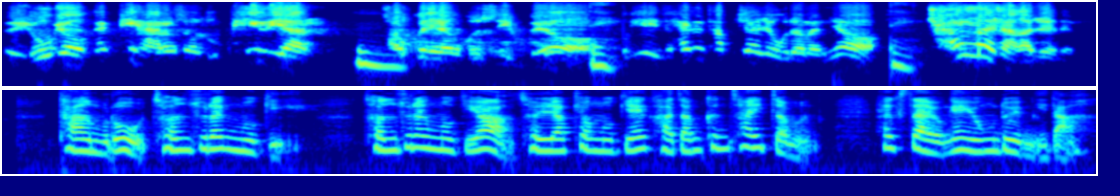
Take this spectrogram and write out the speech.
그 요격 회피 가능성을 높이기 위한 음. 접근이라고 볼 수 있고요. 네. 여기 핵을 탑재하려고 그러면요. 네. 정말 작아져야 됩니다. 다음으로 전술핵 무기. 전술핵 무기와 전략형 무기의 가장 큰 차이점은 핵 사용의 용도입니다.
